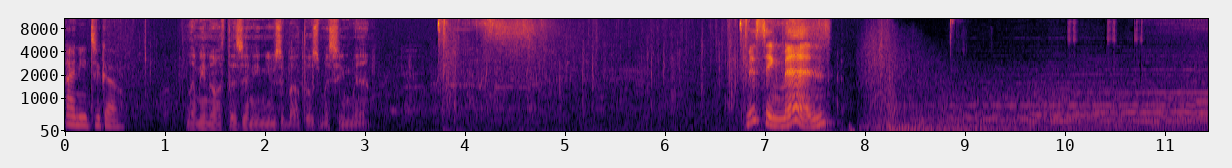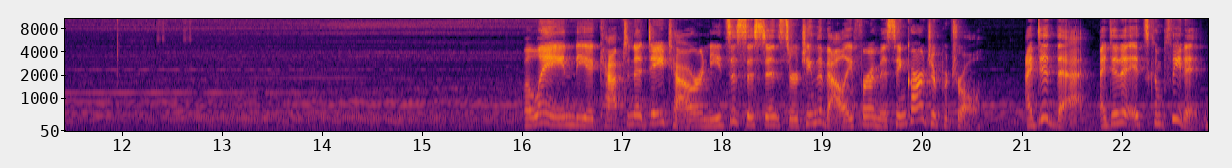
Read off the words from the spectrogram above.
I need to go. Let me know if there's any news about those missing men. Missing men? Elaine, the captain at Day Tower, needs assistance searching the valley for a missing Carja patrol. I did that. I did it. It's completed.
